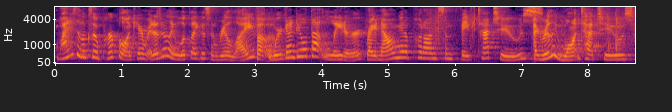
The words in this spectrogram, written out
why does it look so purple on camera? It doesn't really look like this in real life, but we're gonna deal with that later. Right now I'm gonna put on some fake tattoos. I really want tattoos,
